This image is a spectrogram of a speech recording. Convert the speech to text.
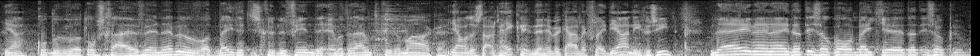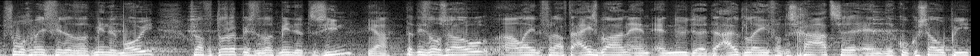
Ja. Konden we wat opschuiven en hebben we wat metertjes kunnen vinden en wat ruimte kunnen maken. Ja, want er staat hek in. Dat heb ik eigenlijk verleden jaar niet gezien. Nee, nee, nee. Dat is ook wel een beetje. Dat is ook, sommige mensen vinden dat wat minder mooi. Vanaf het dorp is het wat minder te zien. Ja. Dat is wel zo. Alleen vanaf de ijsbaan en, en nu de, de uitleen van de schaatsen en de koekosopie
